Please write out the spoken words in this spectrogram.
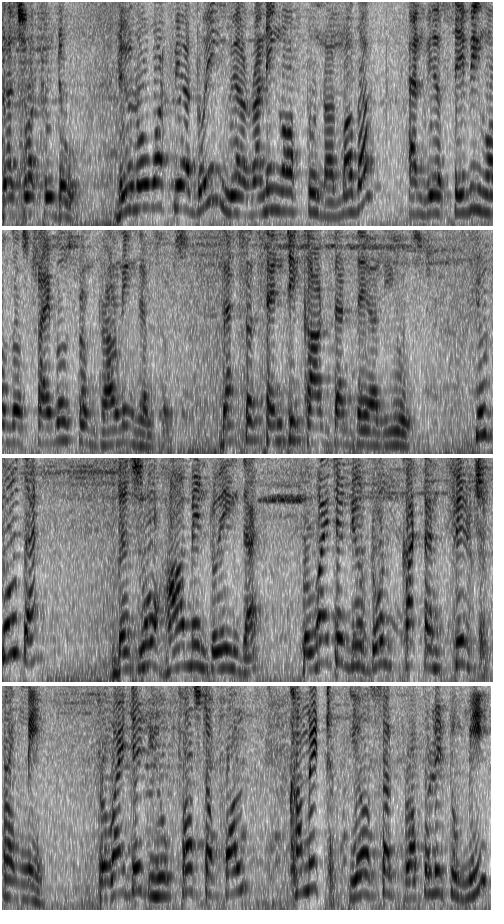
that's what we do. Do you know what we are doing? We are running off to Narmada and we are saving all those tribals from drowning themselves. That's a senti card that they are used. You do that. There's no harm in doing that provided you don't cut and filch from me. Provided you first of all commit yourself properly to me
